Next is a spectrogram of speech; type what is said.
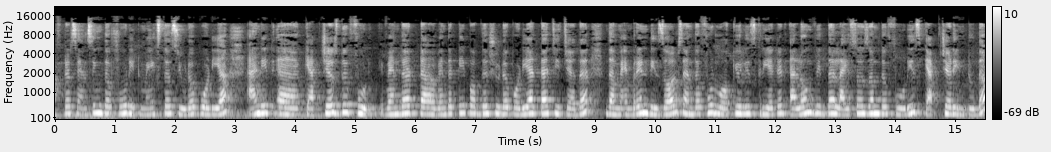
After sensing the food it makes makes the pseudopodia and it uh, captures the food when the uh, when the tip of the pseudopodia touch each other the membrane dissolves and the food vacuole is created along with the lysosome the food is captured into the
